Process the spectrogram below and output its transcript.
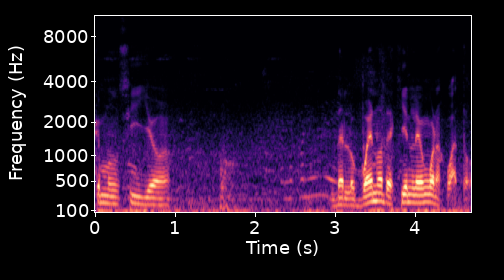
quemoncillo de lo bueno de aquí en León, Guanajuato.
